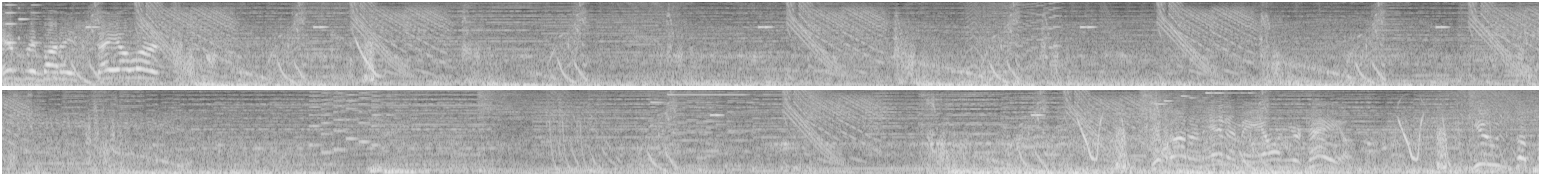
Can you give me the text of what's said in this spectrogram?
Everybody stay alert! Brake!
